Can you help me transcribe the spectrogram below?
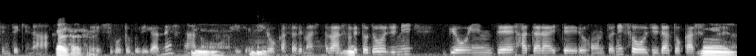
身的な、仕事ぶりがねあの、非常に評価されましたが、それと同時に病院で働いている本当に掃除だとか、その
